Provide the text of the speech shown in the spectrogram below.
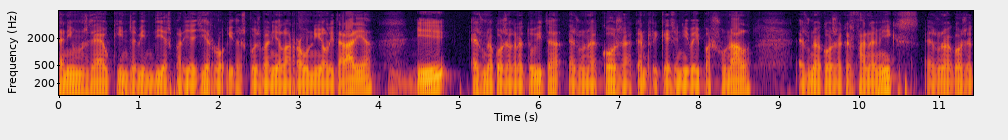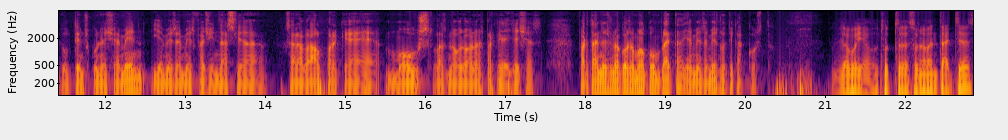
tenir uns 10, 15, 20 dies per llegir-lo i després venir a la reunió literària mm -hmm. i és una cosa gratuïta, és una cosa que enriqueix a nivell personal, és una cosa que es fan amics, és una cosa que obtens coneixement i a més a més fa gimnàsia cerebral perquè mous les neurones perquè llegeixes. Per tant, és una cosa molt completa i a més a més no té cap cost. Ja veieu, tot són avantatges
